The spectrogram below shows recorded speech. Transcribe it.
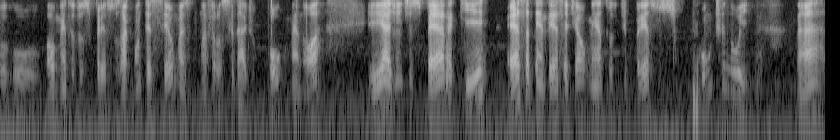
o, o aumento dos preços aconteceu, mas numa velocidade um pouco menor, e a gente espera que essa tendência de aumento de preços continue né,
